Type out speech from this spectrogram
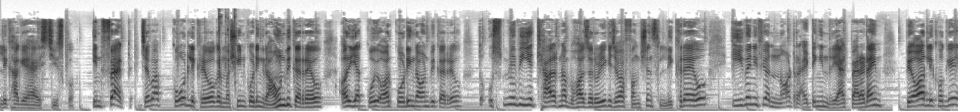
लिखा गया है इस चीज़ को। इनफैक्ट जब आप कोड लिख रहे हो, अगर मशीन कोडिंग राउंड भी कर रहे हो और या कोई और कोडिंग राउंड भी कर रहे हो तो उसमें भी ये ख्याल रखना बहुत ज़रूरी है कि जब आप फ़ंक्शंस लिख रहे हो even if you are not writing in React paradigm pure लिखोगे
